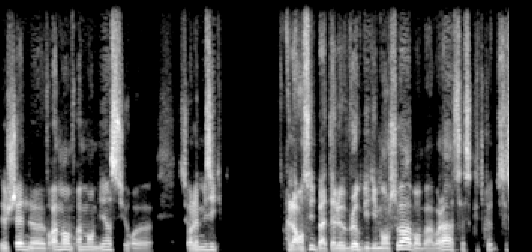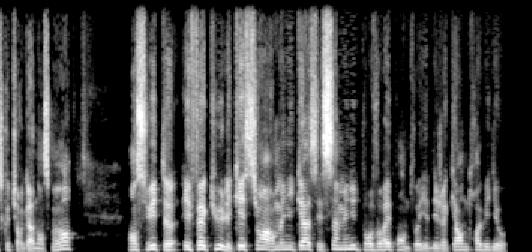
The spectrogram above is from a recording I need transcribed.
de, chaînes euh, vraiment, vraiment bien sur, euh, sur la musique. Alors ensuite, bah, tu as le vlog du dimanche soir. Bon, bah, voilà, c'est ce, ce que tu regardes en ce moment. Ensuite, euh, FAQ, les questions harmonica, c'est 5 minutes pour vous répondre. Toi, il y a déjà 43 vidéos.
